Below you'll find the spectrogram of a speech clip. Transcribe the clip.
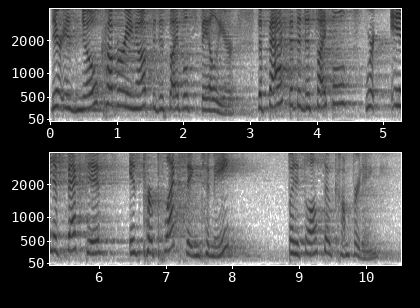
There is no covering up the disciples' failure. The fact that the disciples were ineffective is perplexing to me, but it's also comforting.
